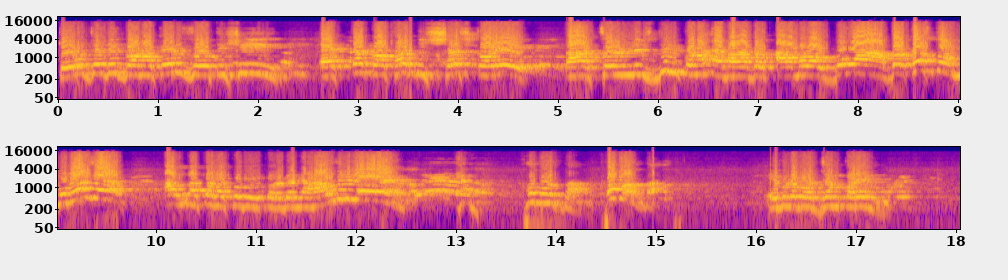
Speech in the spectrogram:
কেউ যদি গণকের জ্যোতিষী একটা কথা বিশ্বাস করে, তার চল্লিশ দিন কোন আবাদত আমল, দোয়া, দরখাস্ত মুনাজাত আল্লাহ তালা কবুল করবেন না। বলেন। খবরদার খবরদার। এগুলো বর্জন করেন।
